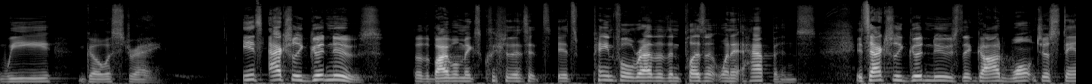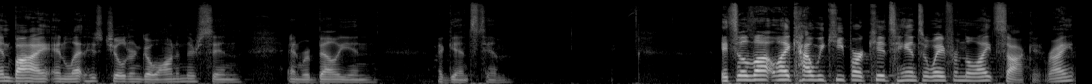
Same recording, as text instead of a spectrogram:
we go astray. It's actually good news Though the Bible makes clear that it's, it's painful rather than pleasant when it happens, it's actually good news that God won't just stand by and let his children go on in their sin and rebellion against him. It's a lot like how we keep our kids' hands away from the light socket, right?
